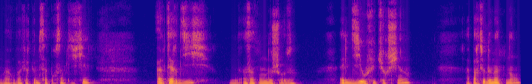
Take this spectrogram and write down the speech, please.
on, va, faire comme ça pour simplifier, interdit un certain nombre de choses. Elle dit au futur chien, à partir de maintenant,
